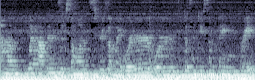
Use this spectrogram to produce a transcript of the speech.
Um, what happens if someone screws up my order or doesn't do something right?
